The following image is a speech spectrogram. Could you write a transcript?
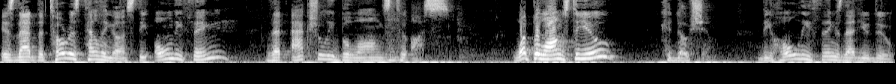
is that the Torah is telling us the only thing that actually belongs to us. What belongs to you? Kedoshim. The holy things that you do.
